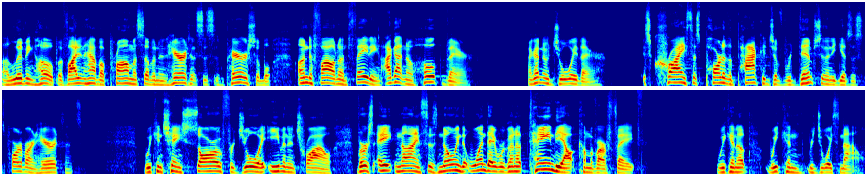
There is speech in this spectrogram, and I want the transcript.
a living hope, if I didn't have a promise of an inheritance that's imperishable, undefiled, unfading, I got no hope there. I got no joy there. It's Christ as part of the package of redemption that He gives us, it's part of our inheritance. We can change sorrow for joy even in trial. Verse 8 and 9 says, knowing that one day we're going to obtain the outcome of our faith, we can, up, we can rejoice now.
